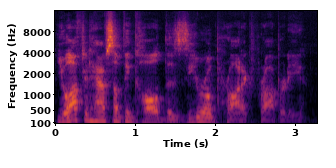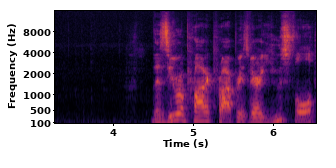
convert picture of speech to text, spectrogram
you often have something called the zero product property the zero product property is very useful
